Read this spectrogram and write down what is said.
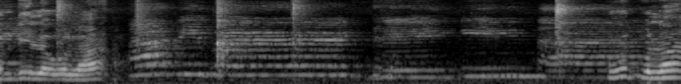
birthday, Bakit wala?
